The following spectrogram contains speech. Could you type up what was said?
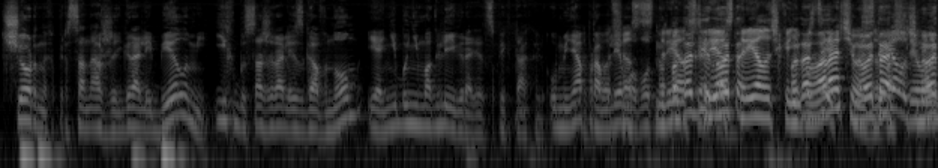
черных персонажей играли белыми, их бы сожрали с говном, и они бы не могли играть этот спектакль. У меня Это проблема вот... стрел- подожди, стрел- это- стрелочка не Подожди, поворачивается. но это, стрелочка но не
